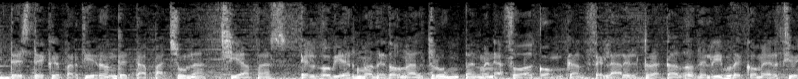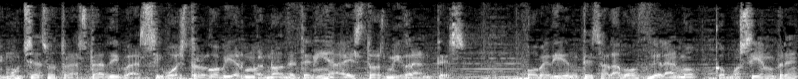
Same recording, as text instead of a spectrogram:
Desde que partieron de Tapachula, Chiapas, el gobierno de Donald Trump amenazó a con cancelar el Tratado de Libre Comercio y muchas otras dádivas si vuestro gobierno no detenía a estos migrantes. Obedientes a la voz del amo, como siempre,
